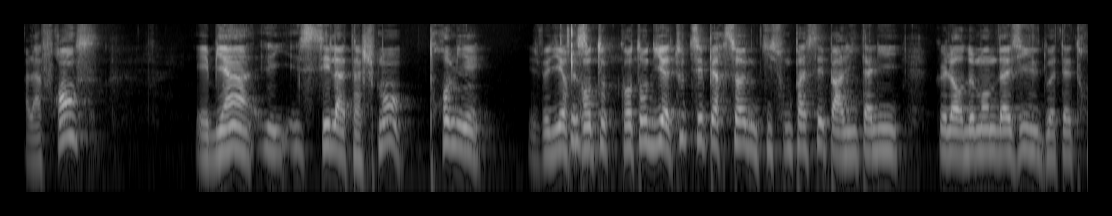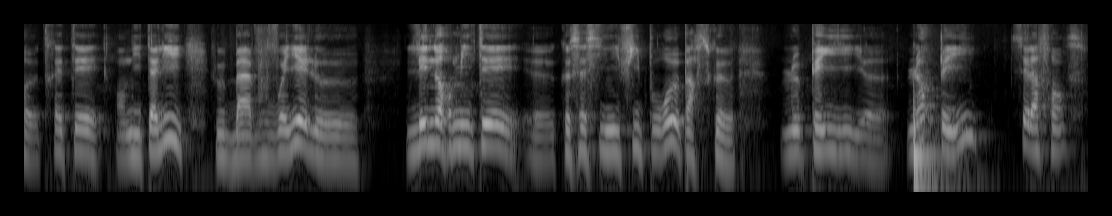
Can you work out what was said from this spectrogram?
à la France, eh bien, c'est l'attachement premier. Je veux dire, quand, quand, on dit à toutes ces personnes qui sont passées par l'Italie que leur demande d'asile doit être traitée en Italie, bah, vous voyez l'énormité euh, que ça signifie pour eux, parce que le pays, euh, leur pays, c'est la France.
